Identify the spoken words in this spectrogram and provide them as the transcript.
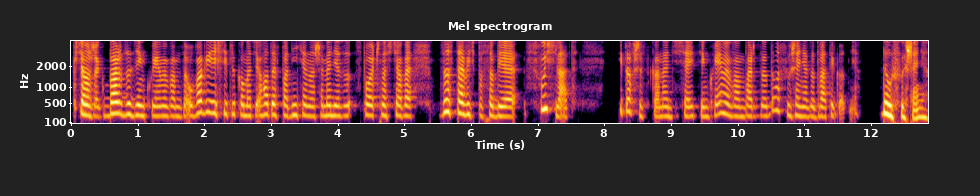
książek. Bardzo dziękujemy Wam za uwagę. Jeśli tylko macie ochotę, wpadnijcie na nasze media społecznościowe, zostawić po sobie swój ślad. I to wszystko na dzisiaj. Dziękujemy Wam bardzo. Do usłyszenia za dwa tygodnie. Do usłyszenia.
